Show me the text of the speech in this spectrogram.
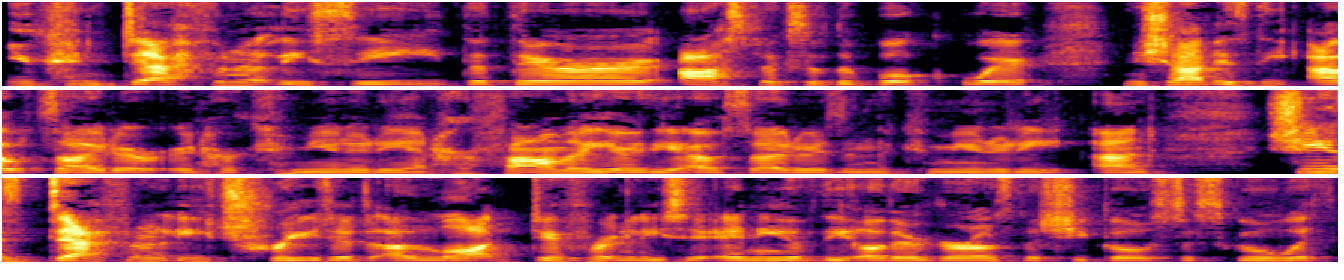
you can definitely see that there are aspects of the book where Nishat is the outsider in her community and her family are the outsiders in the community and she is definitely treated a lot differently to any of the other girls that she goes to school with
